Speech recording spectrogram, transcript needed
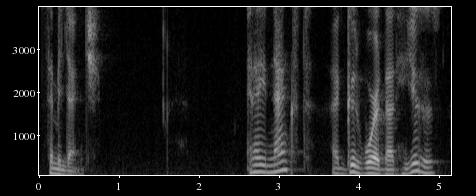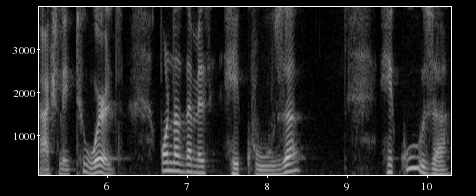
semelhante. And a next a good word that he uses, actually two words. One of them is recusa. Recusa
